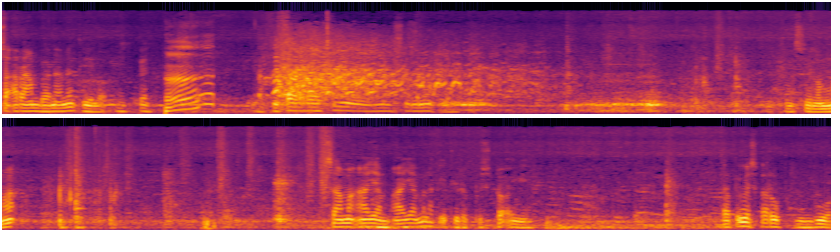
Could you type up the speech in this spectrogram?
sak rambanane delok ben. Kita review nasi lemak ya. Nasi lemak. Sama ayam. Ayam lagi direbus tok ini tapi wes karo bumbu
